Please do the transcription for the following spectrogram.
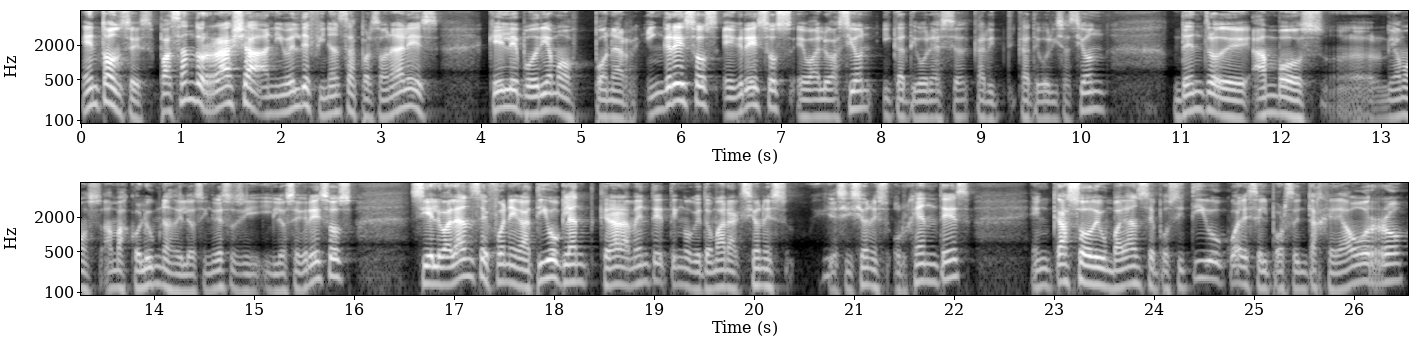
Entonces, pasando raya a nivel de finanzas personales, ¿qué le podríamos poner? Ingresos, egresos, evaluación y categorización dentro de ambos, eh, digamos, ambas columnas de los ingresos y, y los egresos. Si el balance fue negativo, claramente tengo que tomar acciones decisiones urgentes. En caso de un balance positivo, cuál es el porcentaje de ahorro,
